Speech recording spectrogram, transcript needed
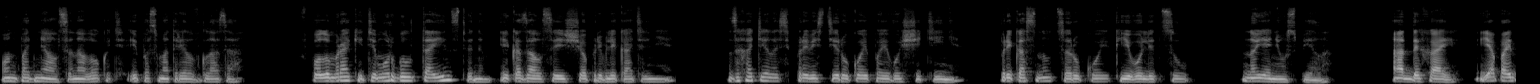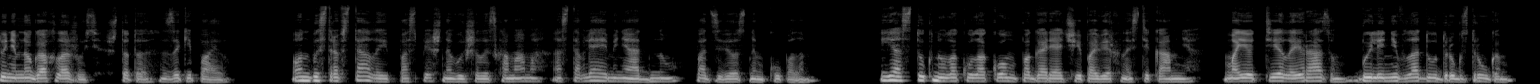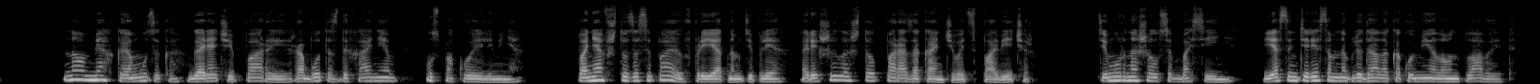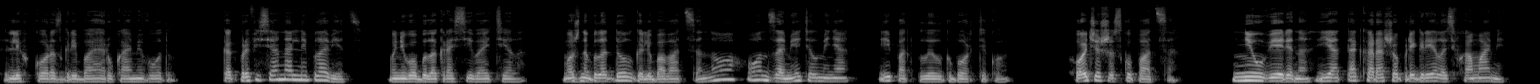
Он поднялся на локоть и посмотрел в глаза. В полумраке Тимур был таинственным и казался еще привлекательнее. Захотелось провести рукой по его щетине, прикоснуться рукой к его лицу, но я не успела. Отдыхай, я пойду немного охлажусь, что-то закипаю. Он быстро встал и поспешно вышел из хамама, оставляя меня одну под звездным куполом. Я стукнула кулаком по горячей поверхности камня. Мое тело и разум были не в ладу друг с другом. Но мягкая музыка, горячий пар и работа с дыханием успокоили меня. Поняв, что засыпаю в приятном тепле, решила, что пора заканчивать спа-вечер. Тимур нашелся в бассейне. Я с интересом наблюдала, как умело он плавает, легко разгребая руками воду. Как профессиональный пловец. У него было красивое тело. Можно было долго любоваться, но он заметил меня и подплыл к бортику. «Хочешь искупаться?» «Не уверена, я так хорошо пригрелась в хамаме.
